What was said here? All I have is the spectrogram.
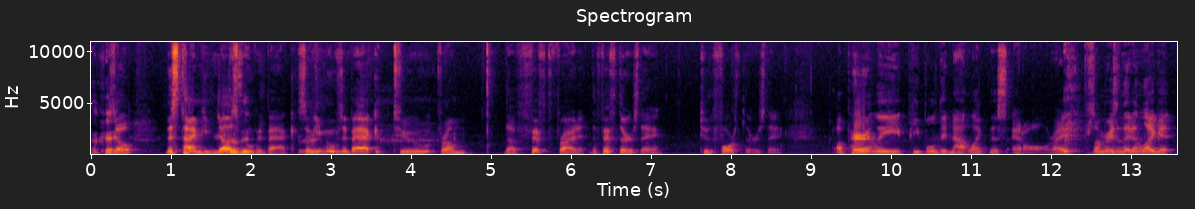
Okay. So this time he does does move it back. So he moves it back to from the fifth Friday, the fifth Thursday, to the fourth Thursday. Apparently, people did not like this at all. Right? For some reason, they didn't like it.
